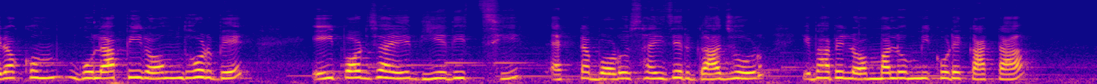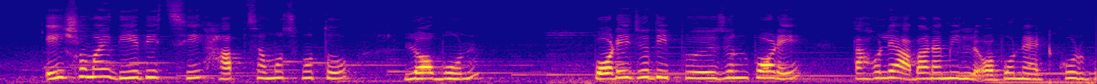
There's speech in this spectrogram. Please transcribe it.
এরকম গোলাপি রং ধরবে, এই পর্যায়ে দিয়ে দিচ্ছি একটা বড় সাইজের গাজর, এভাবে লম্বালম্বি করে কাটা। এই সময় দিয়ে দিচ্ছি হাফ চামচ মতো লবণ। পরে যদি প্রয়োজন পড়ে, তাহলে আবার আমি লবণ অ্যাড করব।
